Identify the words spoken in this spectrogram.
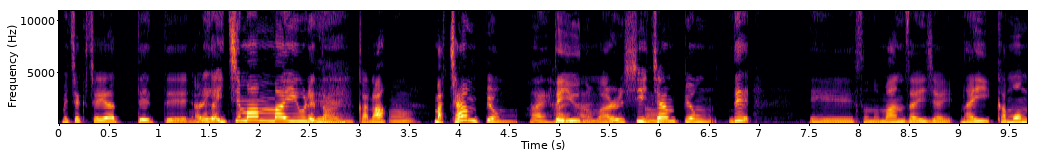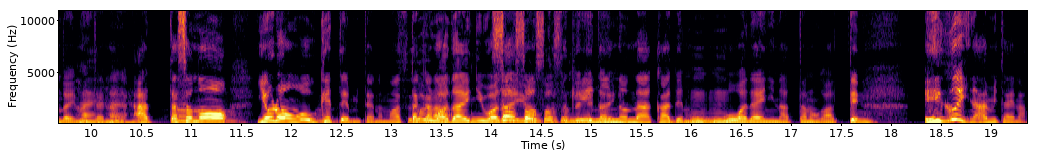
めちゃくちゃやっててうん。あれが1万枚売れたんかな。うん。まあチャンピオンっていうのもあるし、うん。チャンピオンで、えーその漫才じゃないか問題みたいなのがあった、その世論を受けてみたいなのもあったから、すごい話題に話題をそうそうそうそう。芸重ねてたんや人の中でもうんうんこう話題になったのがあって、うんえぐいなみたいな、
